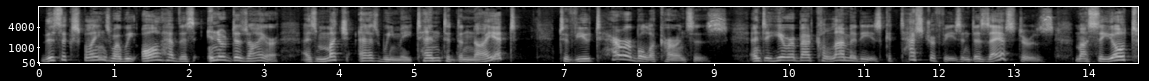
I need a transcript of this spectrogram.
This explains why we all have this inner desire, as much as we may tend to deny it to view terrible occurrences and to hear about calamities, catastrophes, and disasters, masiyot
